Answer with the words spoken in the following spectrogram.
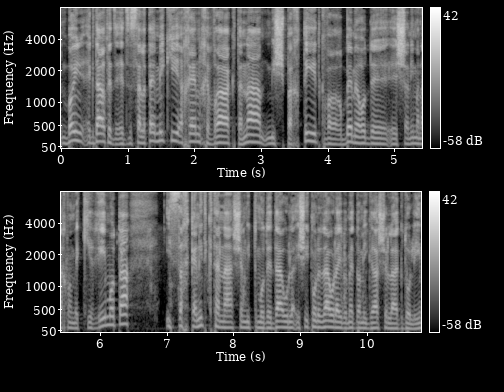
בואי, הגדרת את זה. את סלטי מיקי אכן חברה קטנה, משפחתית, כבר הרבה מאוד uh, שנים אנחנו מכירים אותה. היא שחקנית קטנה שמתמודדה אולי, שהתמודדה אולי באמת במגרש של הגדולים.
